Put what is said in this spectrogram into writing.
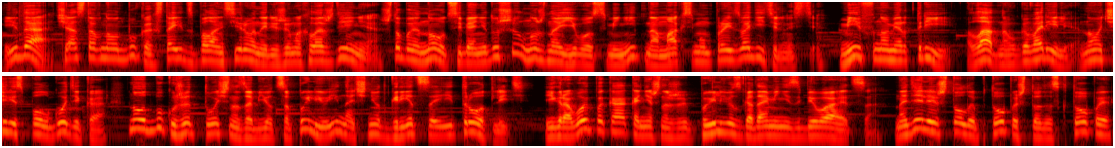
И да, часто в ноутбуках стоит сбалансированный режим охлаждения. Чтобы ноут себя не душил, нужно его сменить на максимум производительности. Миф номер три. Ладно, уговорили, но через полгодика ноутбук уже точно забьется пылью и начнет греться и тротлить. Игровой ПК, конечно же, пылью с годами не забивается. На деле, что лэптопы, что десктопы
